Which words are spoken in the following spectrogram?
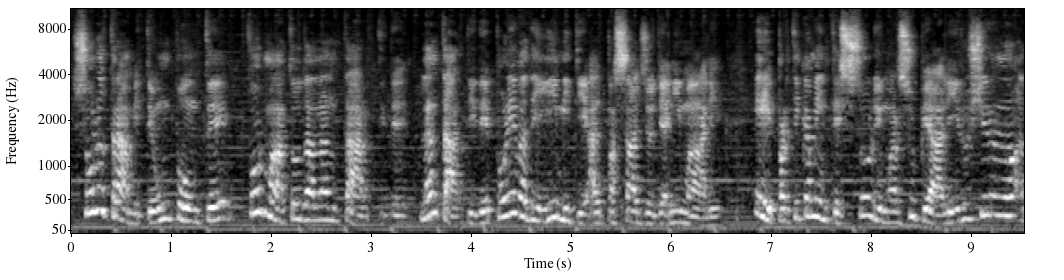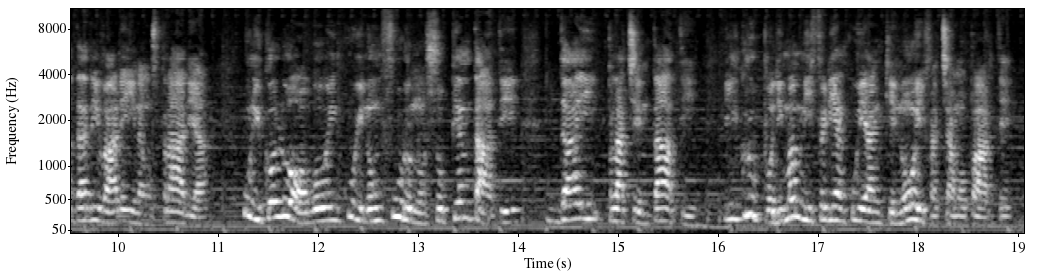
solo tramite un ponte formato dall'Antartide. L'Antartide poneva dei limiti al passaggio di animali e praticamente solo i marsupiali riuscirono ad arrivare in Australia, unico luogo in cui non furono soppiantati dai placentati, il gruppo di mammiferi a cui anche noi facciamo parte.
